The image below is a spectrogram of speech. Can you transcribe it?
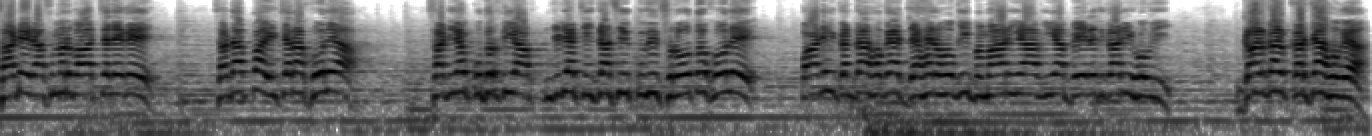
ਸਾਡੇ ਰਸਮ ਰਿਵਾਜ ਚਲੇ ਗਏ। ਸਾਡਾ ਭਾਈਚਾਰਾ ਖੋਲਿਆ। ਸਾਡੀਆਂ ਕੁਦਰਤੀ ਜਿਹੜੀਆਂ ਚੀਜ਼ਾਂ ਸੀ ਕੁਝ ਸਰੋਤੋਂ ਖੋਲੇ। ਪਾਣੀ ਗੰਦਾ ਹੋ ਗਿਆ, ਜ਼ਹਿਰ ਹੋ ਗਈ, ਬਿਮਾਰੀਆਂ ਆ ਗਈਆਂ, ਬੇਰੁਜ਼ਗਾਰੀ ਹੋ ਗਈ। ਗਲ ਗਲ ਕਰਜ਼ਾ ਹੋ ਗਿਆ।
